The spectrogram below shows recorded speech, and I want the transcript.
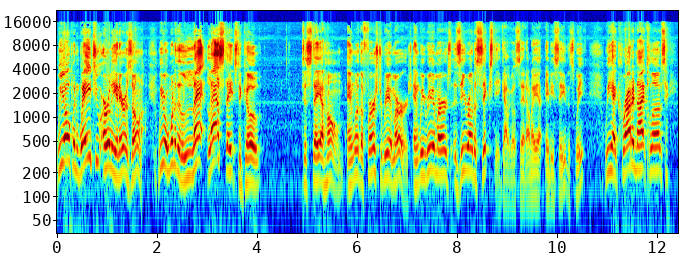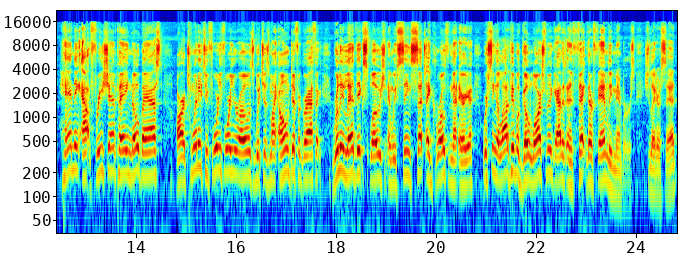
We opened way too early in Arizona. We were one of the la- last states to go to stay at home and one of the first to reemerge. And we reemerged 0 to 60, Gallego said on ABC this week. We had crowded nightclubs handing out free champagne, no bast, our 20 to 44 year olds, which is my own demographic, really led the explosion, and we've seen such a growth in that area. We're seeing a lot of people go large family gatherings and infect their family members. She later said,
